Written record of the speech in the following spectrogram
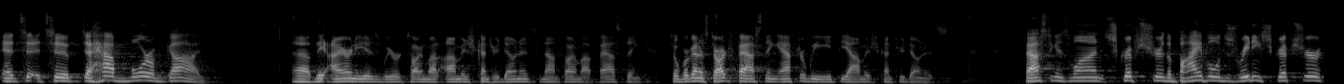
and to, to, to have more of God. Uh, the irony is, we were talking about Amish country donuts, and now I'm talking about fasting. So we're going to start fasting after we eat the Amish country donuts. Fasting is one, scripture, the Bible, just reading scripture,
